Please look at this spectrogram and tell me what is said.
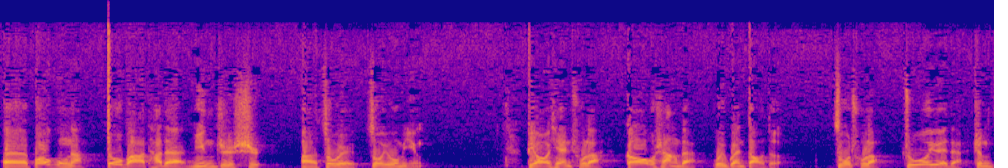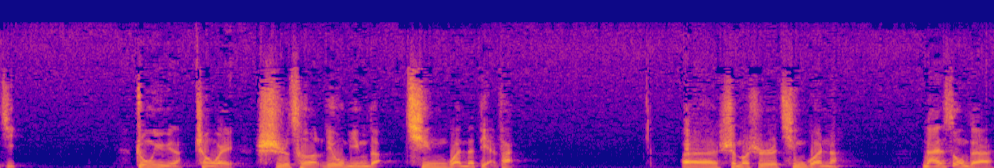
呃包公呢。都把他的明志诗啊作为座右铭，表现出了高尚的为官道德，做出了卓越的政绩，终于呢成为史册留名的清官的典范。呃，什么是清官呢？南宋的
